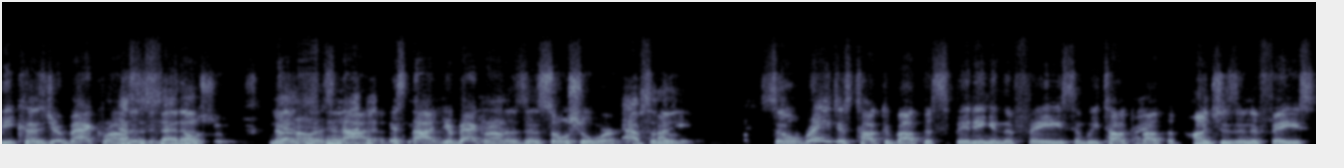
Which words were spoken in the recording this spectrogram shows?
Because your background That's is in setup. social. No, Yeah. no, it's not. It's not. Your background is in social work. right? Absolutely. So Ray just talked about the spitting in the face, and we talked Right. about the punches in the face.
